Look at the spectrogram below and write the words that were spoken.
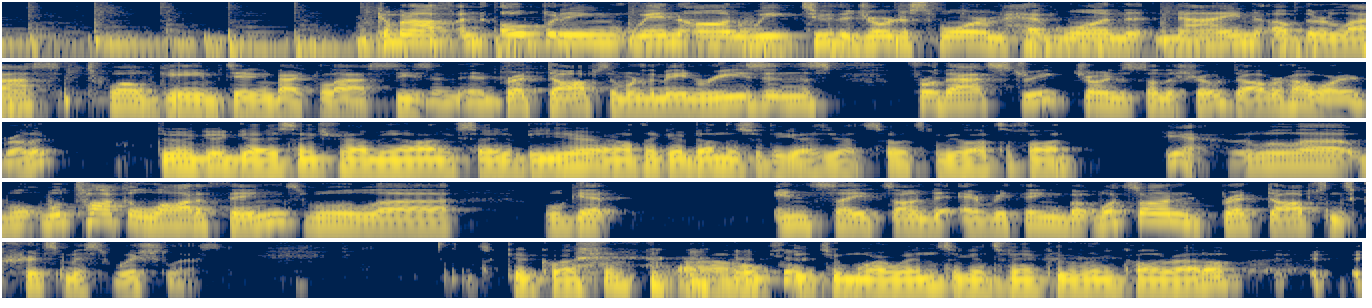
Coming off an opening win on week two, the Georgia Swarm have won nine of their last 12 games dating back to last season. And Brett Dobson, one of the main reasons for that streak, joins us on the show. Dauber, how are you, brother? Doing good, guys. Thanks for having me on. Excited to be here. I don't think I've done this with you guys yet, so it's gonna be lots of fun. Yeah, we'll uh, we'll we'll talk a lot of things. We'll uh, we'll get insights onto everything. But what's on Brett Dobson's Christmas wish list? It's a good question. Uh, hopefully, two more wins against Vancouver and Colorado.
